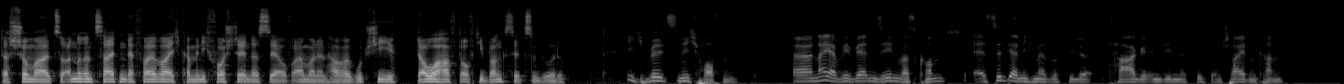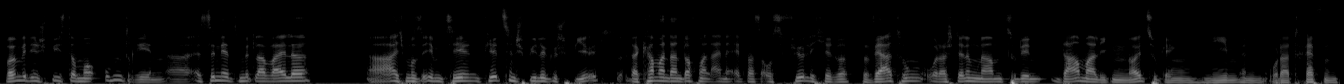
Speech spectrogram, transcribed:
das schon mal zu anderen Zeiten der Fall war. Ich kann mir nicht vorstellen, dass er auf einmal einen Haraguchi dauerhaft auf die Bank setzen würde. Ich will es nicht hoffen. Äh, naja, wir werden sehen, was kommt. Es sind ja nicht mehr so viele Tage, in denen es sich entscheiden kann wollen wir den Spieß doch mal umdrehen. Äh, es sind jetzt mittlerweile, ich muss eben zählen, 14 Spiele gespielt. Da kann man dann doch mal eine etwas ausführlichere Bewertung oder Stellungnahme zu den damaligen Neuzugängen nehmen oder treffen.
